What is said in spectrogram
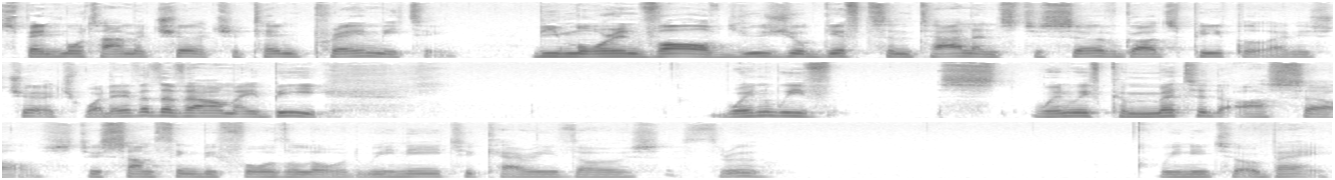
spend more time at church, attend prayer meeting, be more involved, use your gifts and talents to serve God's people and His church, whatever the vow may be. When we've when we've committed ourselves to something before the Lord, we need to carry those through. We need to obey.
